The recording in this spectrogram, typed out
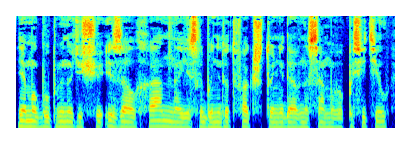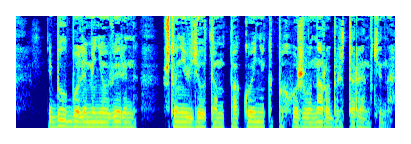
Я мог бы упомянуть еще и зал Ханна, если бы не тот факт, что недавно сам его посетил и был более-менее уверен, что не видел там покойника, похожего на Роберта Ренкина.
